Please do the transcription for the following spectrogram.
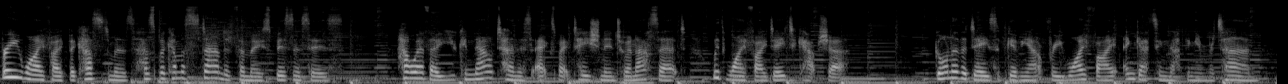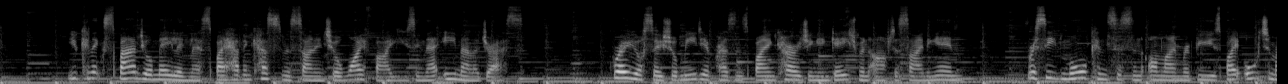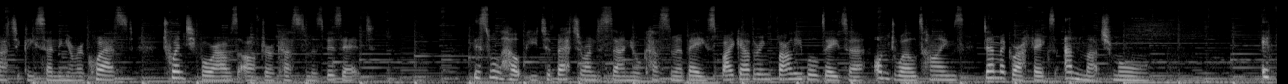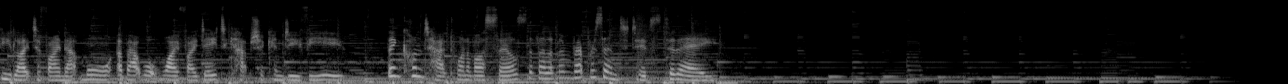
Free Wi-Fi for customers has become a standard for most businesses. However, you can now turn this expectation into an asset with Wi-Fi data capture. Gone are the days of giving out free Wi-Fi and getting nothing in return. You can expand your mailing list by having customers sign into your Wi-Fi using their email address. Grow your social media presence by encouraging engagement after signing in. Receive more consistent online reviews by automatically sending a request 24 hours after a customer's visit. This will help you to better understand your customer base by gathering valuable data on dwell times, demographics, and much more. If you'd like to find out more about what Wi Fi data capture can do for you, then contact one of our sales development representatives today.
